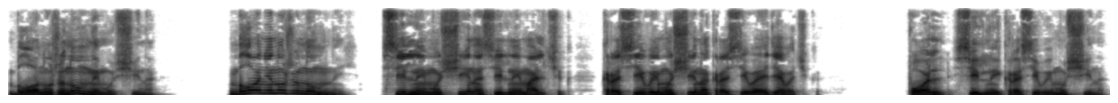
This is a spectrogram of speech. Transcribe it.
Бло нужен умный мужчина. Бло не нужен умный. Сильный мужчина, сильный мальчик. Красивый мужчина, красивая девочка. Поль, сильный красивый мужчина,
